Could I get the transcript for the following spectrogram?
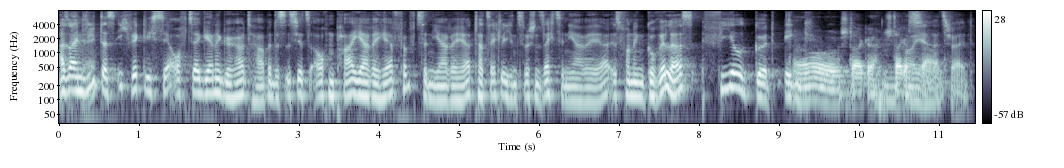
Also ein Lied, das ich wirklich sehr oft sehr gerne gehört habe, das ist jetzt auch ein paar Jahre her, 15 Jahre her, tatsächlich inzwischen 16 Jahre her, ist von den Gorillas Feel Good Inc. Oh, starker, starker Oh ja, Sound. that's right.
